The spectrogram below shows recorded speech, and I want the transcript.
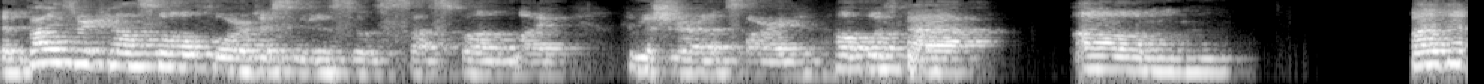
advisory council for the Student Success Fund. Like Commissioner Ansari can help with that. Um, by the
